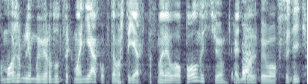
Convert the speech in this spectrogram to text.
Можем ли мы вернуться к маньяку, потому что я посмотрел его полностью, хотелось да. бы его обсудить.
